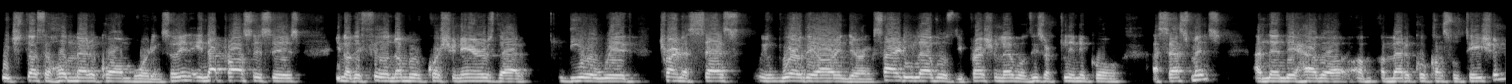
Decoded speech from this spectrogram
which does the whole medical onboarding. So in, in that process is, you know, they fill a number of questionnaires that deal with trying to assess where they are in their anxiety levels, depression levels. These are clinical assessments. And then they have a, a, a medical consultation.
